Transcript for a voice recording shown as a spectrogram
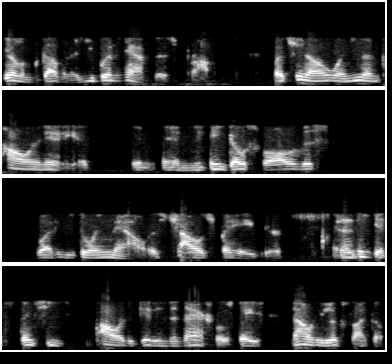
still him governor, you wouldn't have this problem. But you know, when you empower an idiot and, and he goes for all of this, what he's doing now is childish behavior, and then he gets thinks he's power to get into national stage. Now he looks like a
